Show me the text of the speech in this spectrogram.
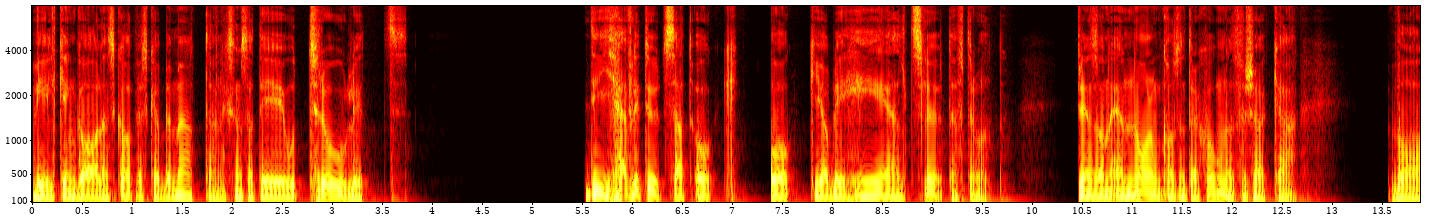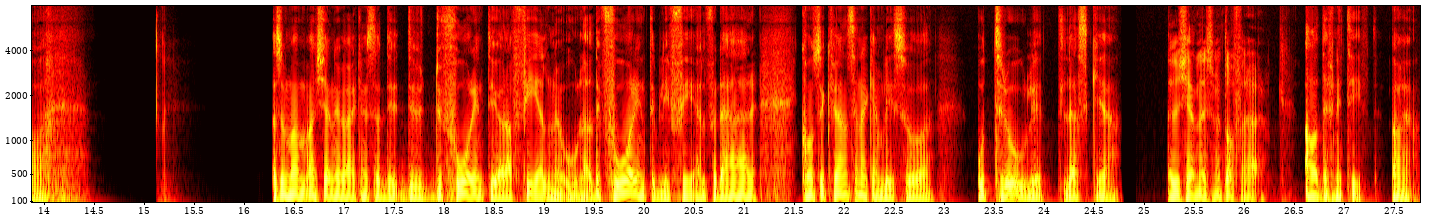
vilken galenskap jag ska bemöta. Liksom. Så att det är otroligt... Det är jävligt utsatt och, och jag blir helt slut efteråt. För det är en sån enorm koncentration att försöka vara... Alltså man, man känner ju verkligen så att du, du, du får inte göra fel nu Ola. Det får inte bli fel. För det här, konsekvenserna kan bli så otroligt läskiga. Du känner dig som ett offer här. Ja, definitivt. Ja, ja.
